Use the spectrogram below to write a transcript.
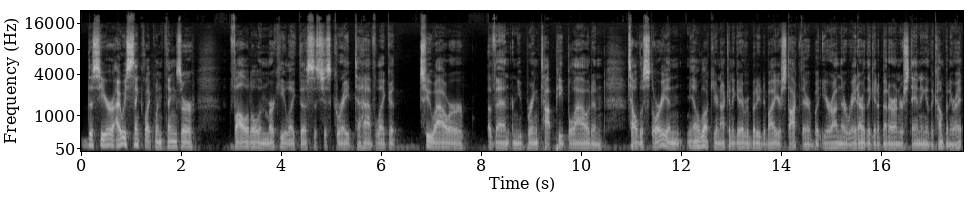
this year? I always think like when things are volatile and murky like this it's just great to have like a two hour event and you bring top people out and tell the story. And, you know, look, you're not going to get everybody to buy your stock there, but you're on their radar. They get a better understanding of the company, right?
